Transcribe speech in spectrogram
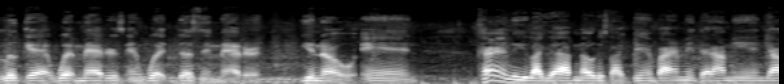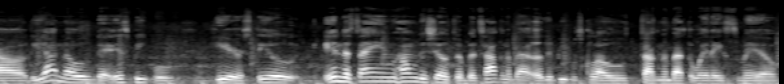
look at what matters and what doesn't matter, you know, and currently like that I've noticed like the environment that I'm in, y'all, do y'all know that it's people here still in the same homeless shelter but talking about other people's clothes, talking about the way they smell.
